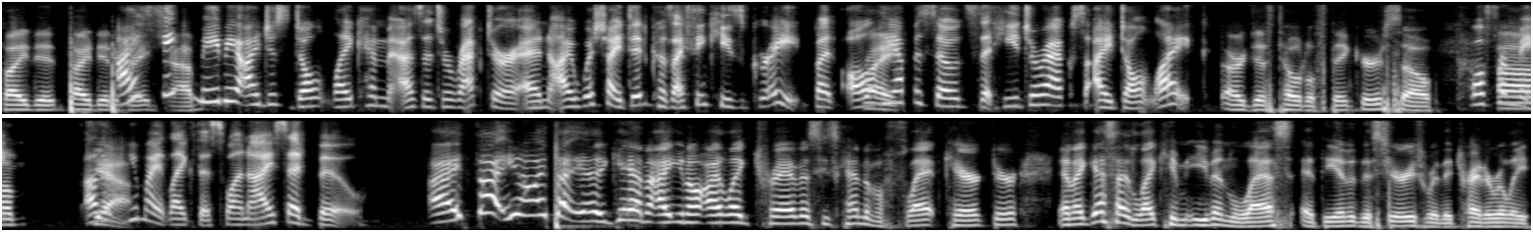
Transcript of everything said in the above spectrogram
he did he did a great I think job. maybe I just don't like him as a director, and I wish I did because I think he's great. But all Right. the episodes that he directs, I don't like. Are just total stinkers. So Well, for um, me, other, yeah. you might like this one. I said boo. I thought, you know, I thought again, I you know, I like Travis. He's kind of a flat character, and I guess I like him even less at the end of the series where they try to really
